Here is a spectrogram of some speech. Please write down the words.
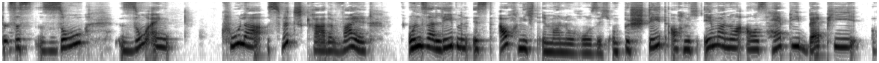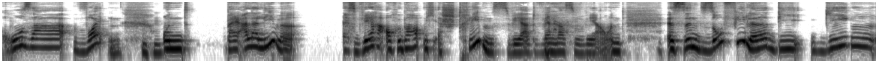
Das ist so, so ein cooler Switch gerade, weil unser Leben ist auch nicht immer nur rosig und besteht auch nicht immer nur aus happy, bappy, rosa Wolken. Mhm. Und bei aller Liebe, es wäre auch überhaupt nicht erstrebenswert, wenn das so wäre. Und es sind so viele, die gegen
